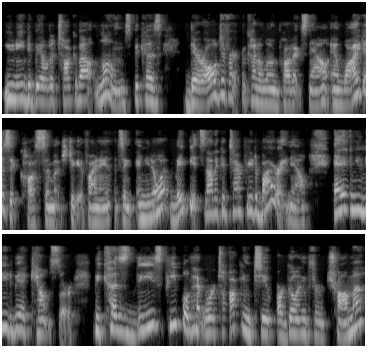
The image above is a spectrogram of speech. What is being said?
You need to be able to talk about loans because they're all different kind of loan products now and why does it cost so much to get financing and you know what maybe it's not a good time for you to buy right now and you need to be a counselor because these people that we're talking to are going through trauma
